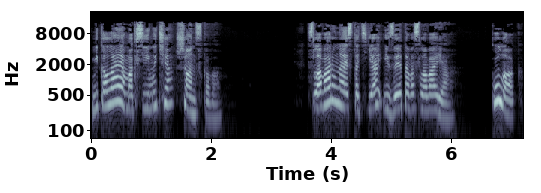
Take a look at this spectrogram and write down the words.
Николая Максимыча Шанского. Словарная статья из этого словаря. Кулак.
